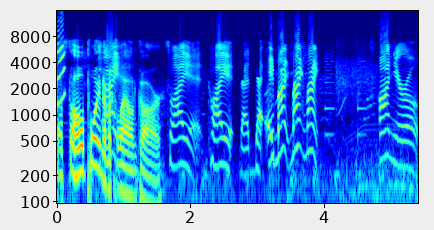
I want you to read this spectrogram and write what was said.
That's the whole point of a clown car. Quiet, quiet. That, that. Hey, mine, mine, mine. On your own.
